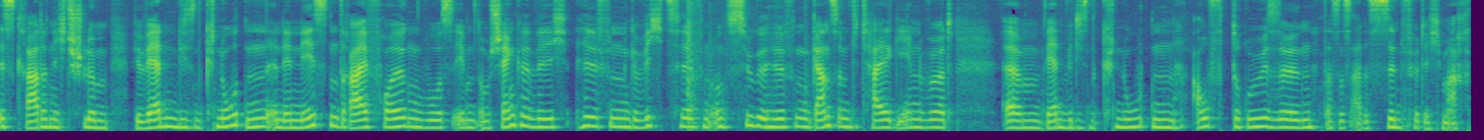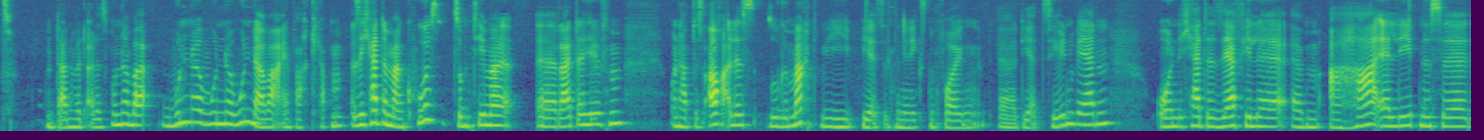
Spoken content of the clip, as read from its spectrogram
ist gerade nicht schlimm. Wir werden diesen Knoten in den nächsten drei Folgen, wo es eben um Schenkelhilfen, Gewichtshilfen und Zügelhilfen ganz im Detail gehen wird, ähm, werden wir diesen Knoten aufdröseln, dass es alles Sinn für dich macht. Und dann wird alles wunderbar, wunder, wunder, wunderbar einfach klappen. Also ich hatte mal einen Kurs zum Thema äh, Reiterhilfen und habe das auch alles so gemacht, wie wir es in den nächsten Folgen äh, dir erzählen werden. Und ich hatte sehr viele ähm, Aha-Erlebnisse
